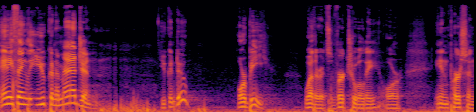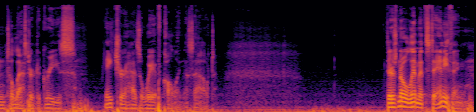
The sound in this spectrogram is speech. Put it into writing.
Anything that you can imagine, you can do or be, whether it's virtually or in person to lesser degrees. Nature has a way of calling us out. There's no limits to anything.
